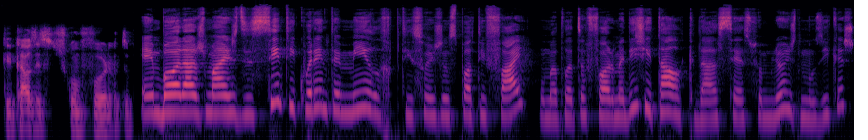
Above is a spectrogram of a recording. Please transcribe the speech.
que causa esse desconforto. Embora as mais de 140 mil repetições no Spotify, uma plataforma digital que dá acesso a milhões de músicas,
